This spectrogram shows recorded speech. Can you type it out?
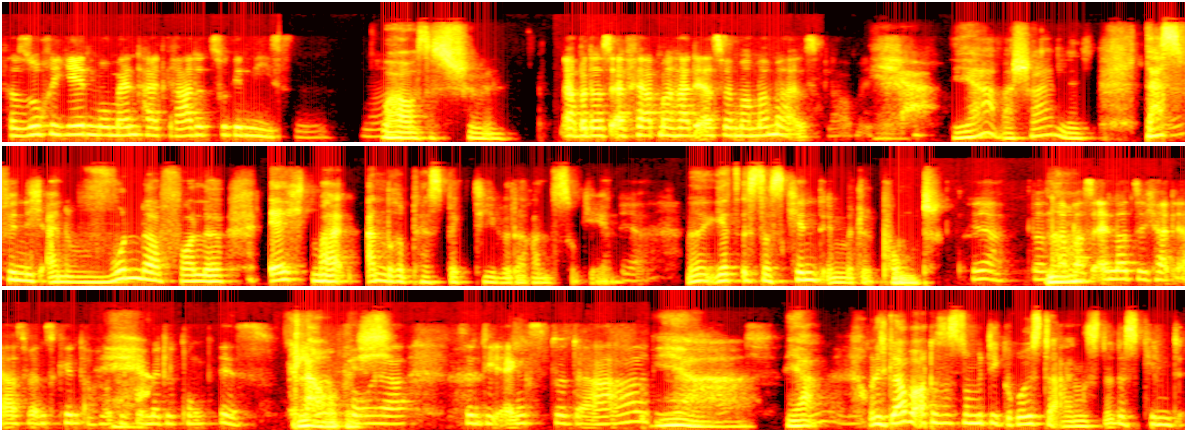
versuche jeden Moment halt gerade zu genießen. ne? Wow, es ist schön. Aber das erfährt man halt erst, wenn man Mama ist, glaube ich. Ja, ja, wahrscheinlich. Das finde ich eine wundervolle, echt mal andere Perspektive daran zu gehen. Ja, Ne, Jetzt ist das Kind im Mittelpunkt. ja. Das, Na? aber es ändert sich halt erst, wenn das Kind auch wirklich Ja. im Mittelpunkt ist. Glaub Ne? ich. Vorher sind die Ängste da. Ja, ja. ne? Und ich glaube auch, das ist somit die größte Angst, ne, das Kind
